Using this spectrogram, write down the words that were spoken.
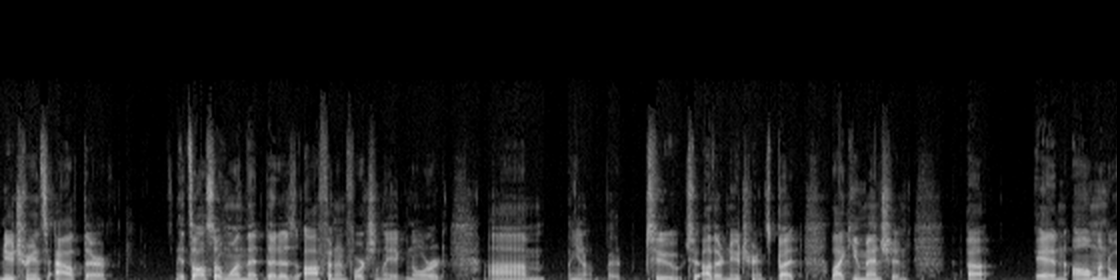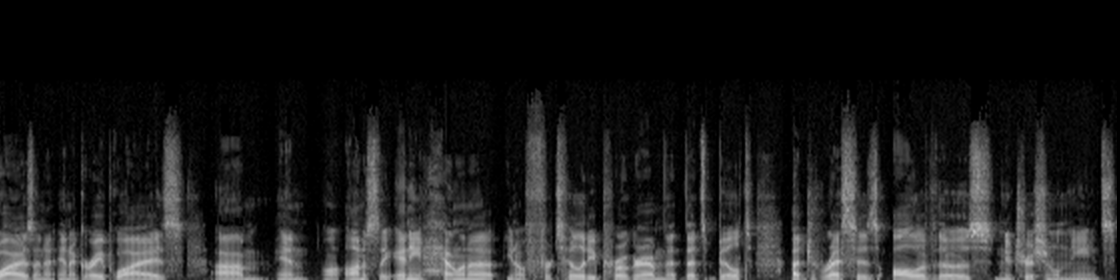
nutrients out there. It's also one that that is often unfortunately ignored. Um, you know to to other nutrients, but like you mentioned. Uh, in almond wise and a, and a grape wise, um, and honestly, any Helena you know fertility program that that's built addresses all of those nutritional needs.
